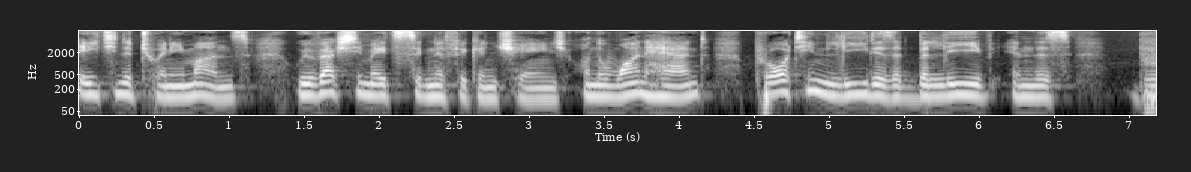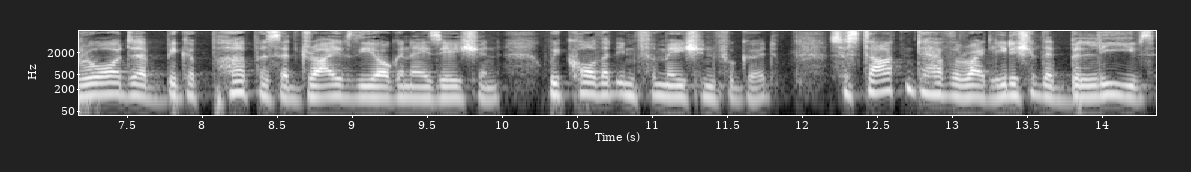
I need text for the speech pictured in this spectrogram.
18 to 20 months, we've actually made significant change. On the one hand, brought in leaders that believe in this broader, bigger purpose that drives the organization. We call that information for good. So starting to have the right leadership that believes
